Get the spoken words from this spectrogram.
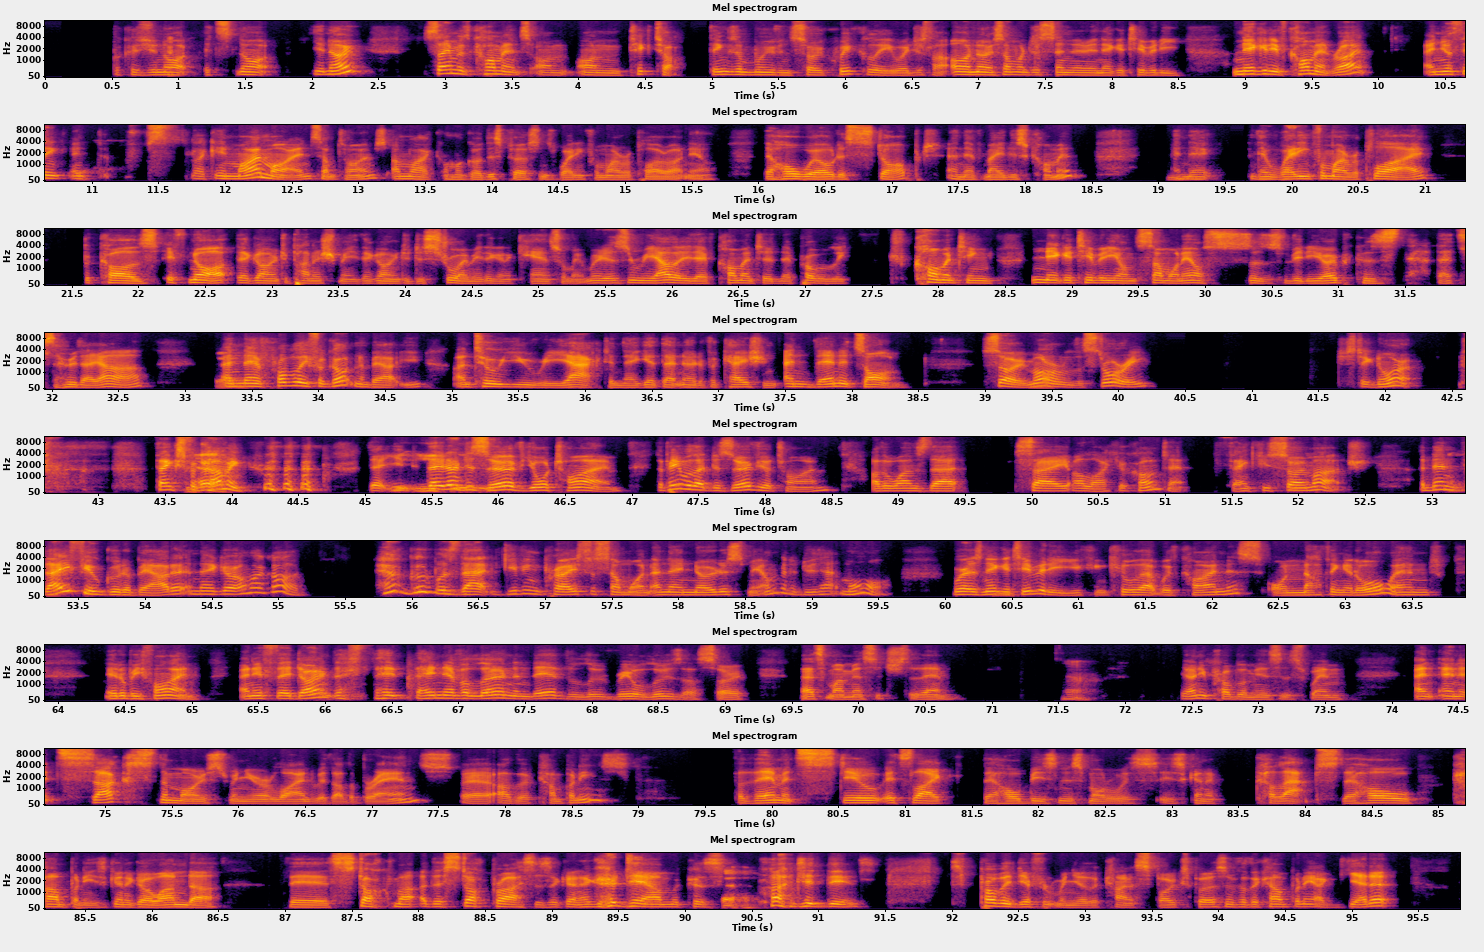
because you're not, it's not, you know, same with comments on on TikTok. Things are moving so quickly. We're just like, oh no, someone just sent in a negativity, negative comment, right? And you're thinking, like in my mind, sometimes I'm like, oh my God, this person's waiting for my reply right now. The whole world has stopped and they've made this comment. and they're they're waiting for my reply because if not, they're going to punish me. They're going to destroy me. They're going to cancel me. Whereas in reality, they've commented. And they're probably commenting negativity on someone else's video because that's who they are. Yeah. And they've probably forgotten about you until you react and they get that notification and then it's on. So, moral of the story, just ignore it. Thanks for yeah. coming. that you, they don't deserve your time. The people that deserve your time are the ones that say, I like your content. Thank you so much. And then they feel good about it and they go, Oh my God, how good was that giving praise to someone and they notice me? I'm going to do that more. Whereas mm. negativity, you can kill that with kindness or nothing at all and it'll be fine. And if they don't, they, they never learn and they're the lo- real loser. So that's my message to them. Yeah. The only problem is, is when, and, and it sucks the most when you're aligned with other brands, uh, other companies. For them, it's still, it's like their whole business model is, is going to collapse. Their whole company is going to go under. Their stock, the stock prices are going to go down because I did this. It's probably different when you're the kind of spokesperson for the company. I get it.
